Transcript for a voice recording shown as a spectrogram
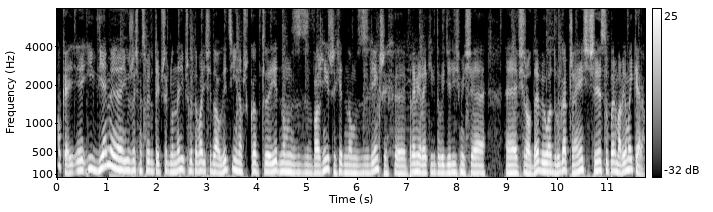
Okej, okay. i wiemy, już żeśmy sobie tutaj przeglądali, przygotowali się do audycji i na przykład jedną z ważniejszych ważniejszych, jedną z większych e, premier, jakich dowiedzieliśmy się e, w środę, była druga część Super Mario Makera.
